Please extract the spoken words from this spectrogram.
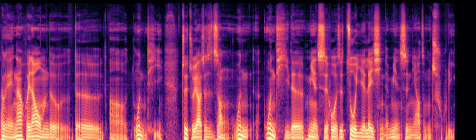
OK，那回到我们的的呃问题，最主要就是这种问问题的面试或者是作业类型的面试，你要怎么处理？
